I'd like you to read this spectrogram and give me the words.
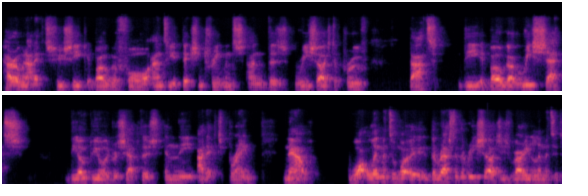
heroin addicts who seek Iboga for anti-addiction treatments. And there's research to prove that the Iboga resets the opioid receptors in the addict's brain. Now, what limited what the rest of the research is very limited.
